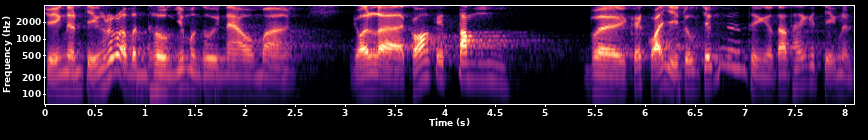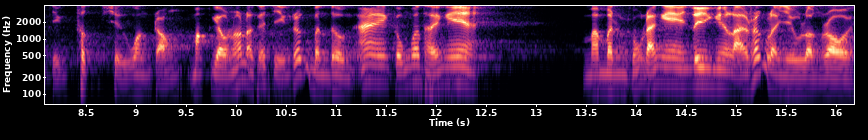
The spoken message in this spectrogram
Chuyện này chuyện rất là bình thường nhưng mà người nào mà gọi là có cái tâm về cái quả vị tu chứng thì người ta thấy cái chuyện này là chuyện thực sự quan trọng. Mặc dù nó là cái chuyện rất bình thường, ai cũng có thể nghe. Mà mình cũng đã nghe, đi nghe lại rất là nhiều lần rồi.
